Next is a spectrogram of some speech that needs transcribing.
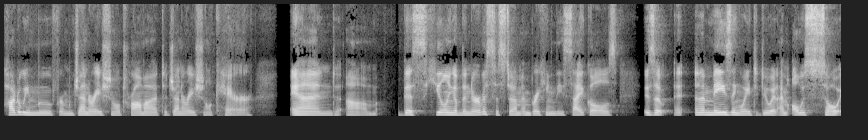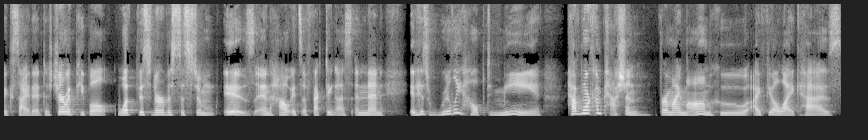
how do we move from generational trauma to generational care? And um, this healing of the nervous system and breaking these cycles is a, an amazing way to do it. I'm always so excited to share with people what this nervous system is and how it's affecting us. And then it has really helped me have more compassion for my mom, who I feel like has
